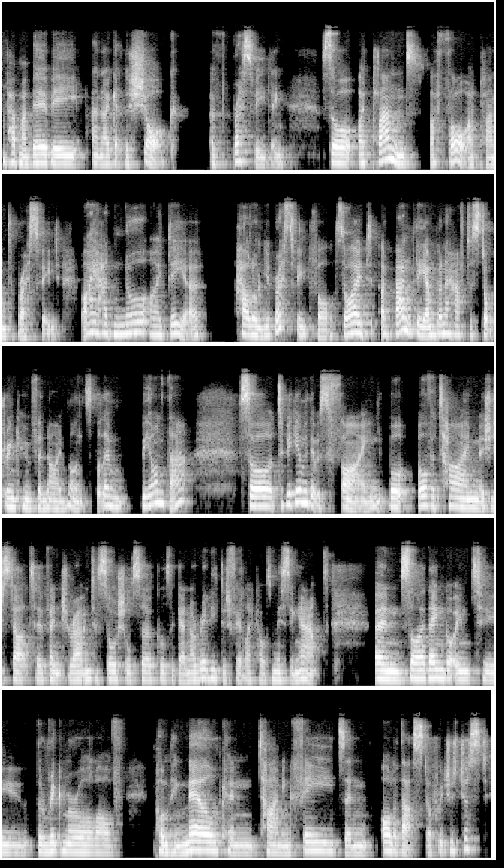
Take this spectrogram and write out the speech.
I've had my baby and I get the shock of breastfeeding. So I planned, I thought I'd planned to breastfeed, but I had no idea how long you breastfeed for. So I'd I banked the I'm going to have to stop drinking for nine months. But then beyond that, so to begin with, it was fine. But over time, as you start to venture out into social circles again, I really did feel like I was missing out. And so I then got into the rigmarole of pumping milk and timing feeds and all of that stuff, which was just,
